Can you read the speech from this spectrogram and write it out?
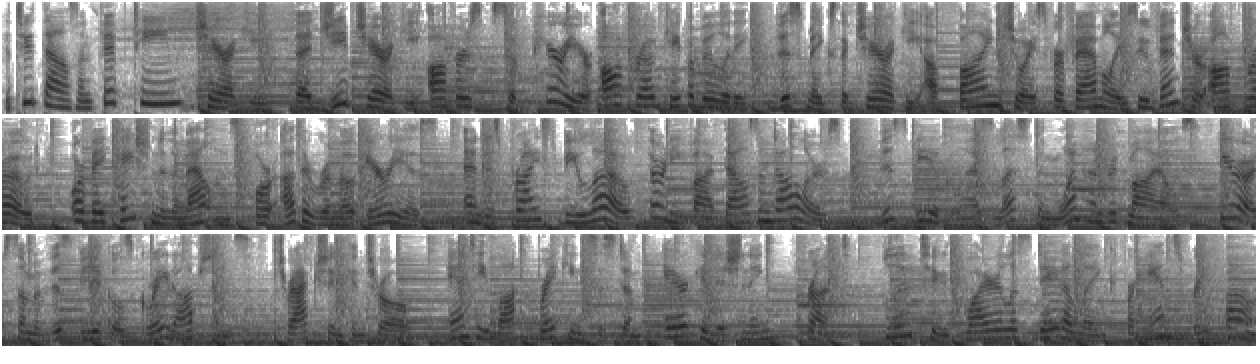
The 2015 Cherokee. The Jeep Cherokee offers superior off-road capability. This makes the Cherokee a fine choice for families who venture off-road or vacation in the mountains or other remote areas and is priced below $35,000. This vehicle has less than 100 miles. Here are some of this vehicle's great options. Traction control, anti-lock braking system, air conditioning, front, Bluetooth wireless data link for hands-free phone,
